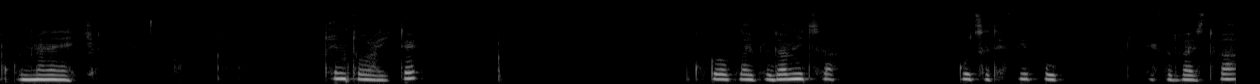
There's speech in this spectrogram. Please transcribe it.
Pa kod mene neće. Čim to radite, Google Play prodavnica, kucate FIFA, FIFA 22,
